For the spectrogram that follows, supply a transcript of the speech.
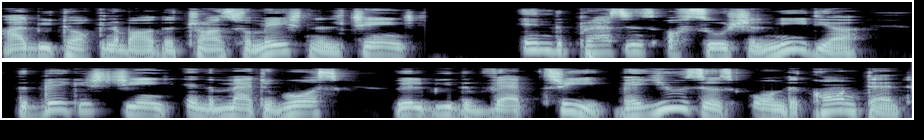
I'll be talking about the transformational change in the presence of social media. The biggest change in the metaverse will be the Web3, where users own the content.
